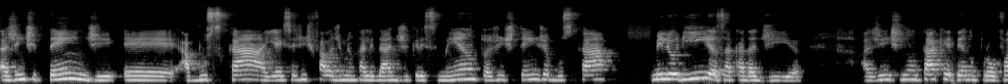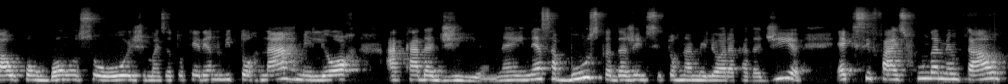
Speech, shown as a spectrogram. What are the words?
a gente tende é, a buscar, e aí se a gente fala de mentalidade de crescimento, a gente tende a buscar melhorias a cada dia. A gente não está querendo provar o quão bom eu sou hoje, mas eu estou querendo me tornar melhor a cada dia, né? E nessa busca da gente se tornar melhor a cada dia é que se faz fundamental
